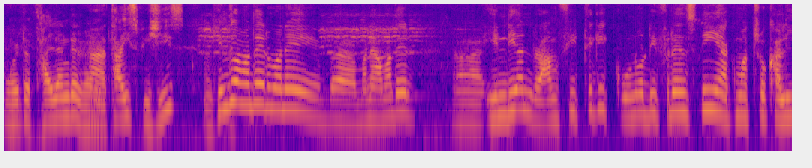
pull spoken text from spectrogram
ওইটা থাইল্যান্ডের হ্যাঁ থাই স্পিসিস কিন্তু আমাদের মানে মানে আমাদের ইন্ডিয়ান রামফির থেকে কোনো ডিফারেন্স নেই একমাত্র খালি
